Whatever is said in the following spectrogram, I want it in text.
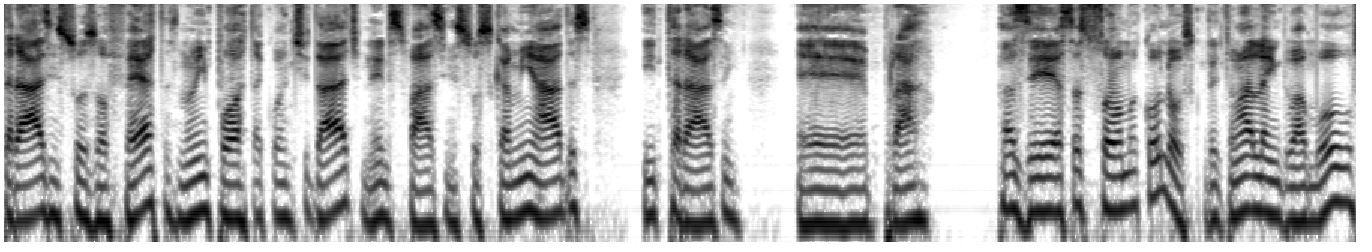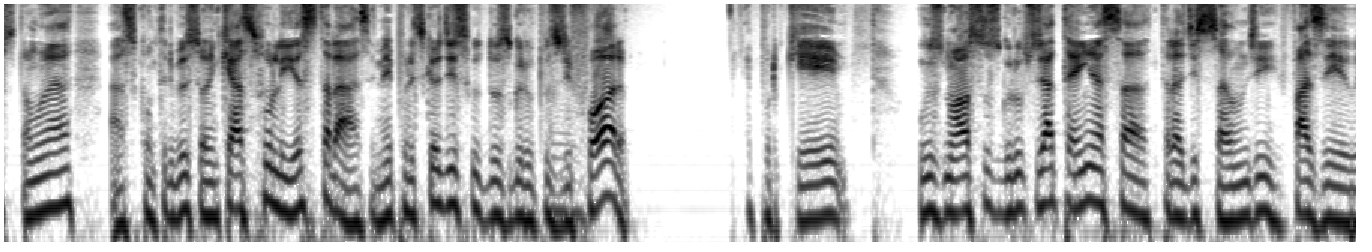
trazem suas ofertas, não importa a quantidade, né? Eles fazem as suas caminhadas e trazem é, para fazer essa soma conosco. Então, além do almoço, então é as contribuições que as folias trazem, né? Por isso que eu disse dos grupos de fora, é porque os nossos grupos já têm essa tradição de fazer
